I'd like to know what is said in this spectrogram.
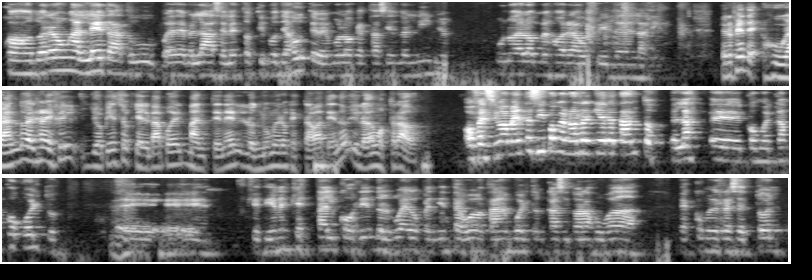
cuando tú eres un atleta, tú puedes ¿verdad? hacer estos tipos de ajustes, vemos lo que está haciendo el niño, uno de los mejores outfielders en la liga. Pero fíjate, jugando el rifle, yo pienso que él va a poder mantener los números que estaba teniendo y lo ha demostrado. Ofensivamente sí, porque no requiere tanto, ¿verdad? Eh, como el campo corto. Eh, que tienes que estar corriendo el juego, pendiente del juego, estás envuelto en casi todas las jugadas. Es como el receptor.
